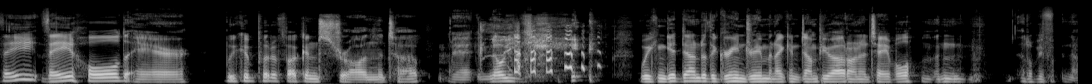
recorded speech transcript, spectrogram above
they they hold air. We could put a fucking straw in the top. Yeah, no, you can't. We can get down to the green dream, and I can dump you out on a table, and it'll be f- no.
